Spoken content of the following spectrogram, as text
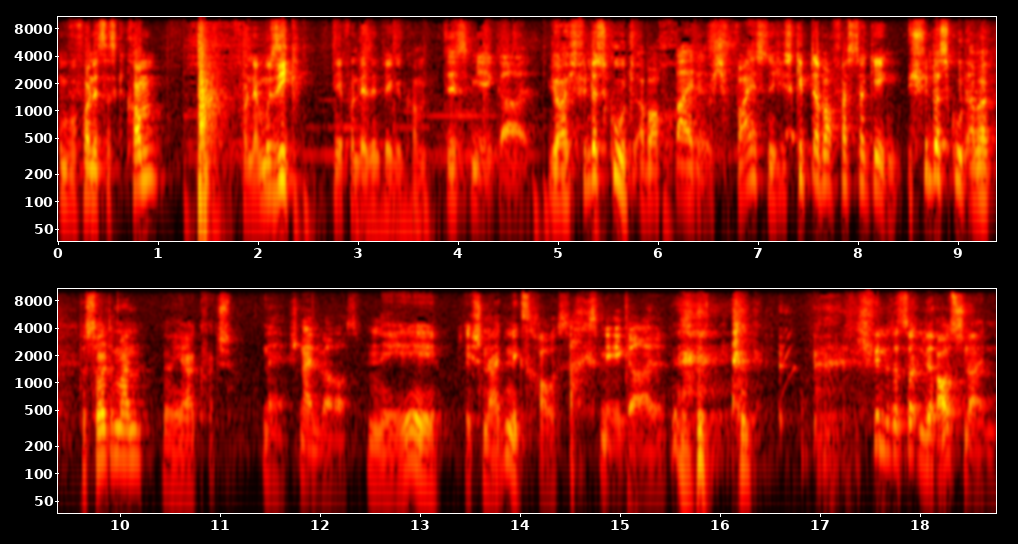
Und wovon ist das gekommen? Von der Musik. Nee, von der sind wir gekommen. Das ist mir egal. Ja, ich finde das gut, aber auch. Beides. Ich weiß nicht. Es gibt aber auch was dagegen. Ich finde das gut, aber das sollte man. Naja, Quatsch. Nee, schneiden wir raus. Nee, wir schneiden nichts raus. Ach, ist mir egal. Ich finde, das sollten wir rausschneiden.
